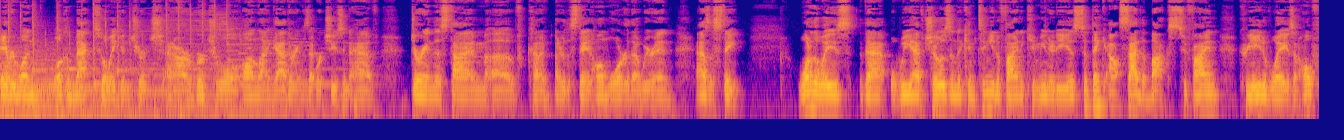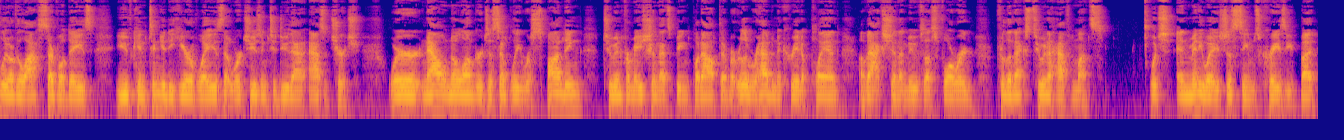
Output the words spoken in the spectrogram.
Hey everyone, welcome back to Awaken Church and our virtual online gatherings that we're choosing to have during this time of kind of under the stay at home order that we're in as a state. One of the ways that we have chosen to continue to find community is to think outside the box, to find creative ways. And hopefully, over the last several days, you've continued to hear of ways that we're choosing to do that as a church. We're now no longer just simply responding to information that's being put out there, but really we're having to create a plan of action that moves us forward for the next two and a half months, which in many ways just seems crazy. But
